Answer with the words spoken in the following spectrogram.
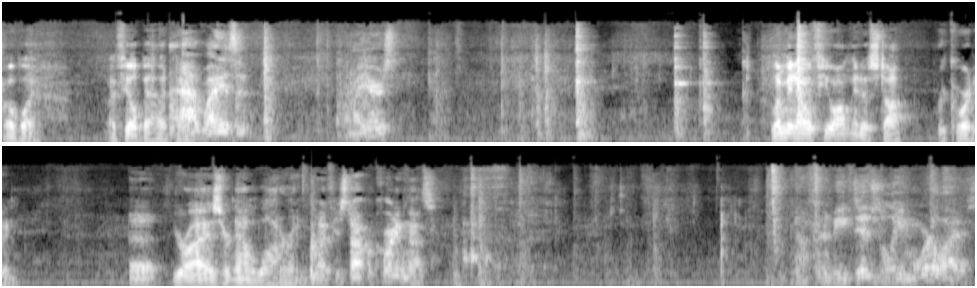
Oh boy, I feel bad Ah, why is it in my ears? Let me know if you want me to stop recording. Your eyes are now watering. What if you stop recording those? Not going to be digitally immortalized.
